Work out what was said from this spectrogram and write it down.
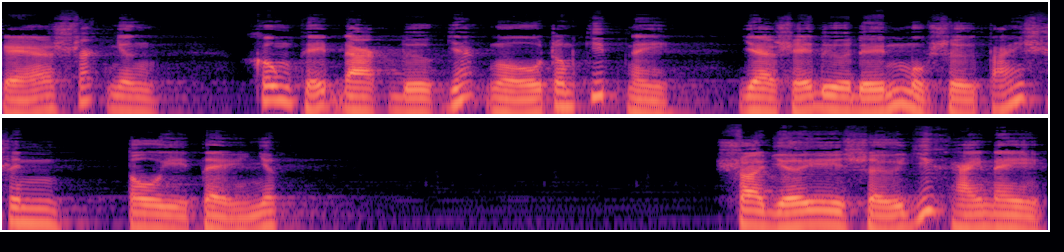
kẻ sát nhân, không thể đạt được giác ngộ trong kiếp này và sẽ đưa đến một sự tái sinh tồi tệ nhất. So với sự giết hại này,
